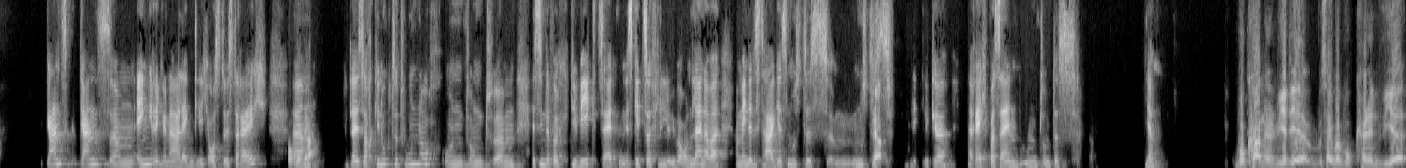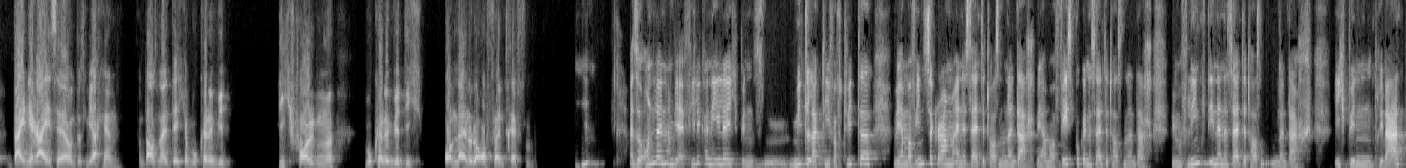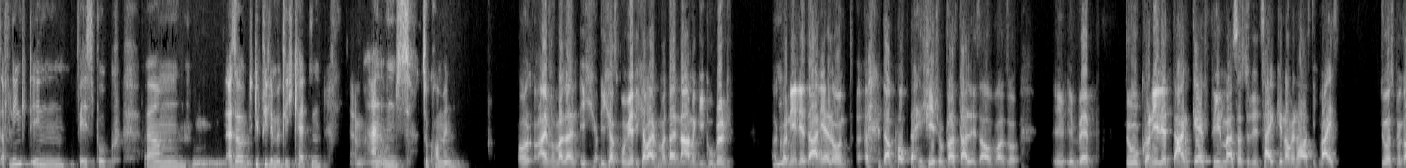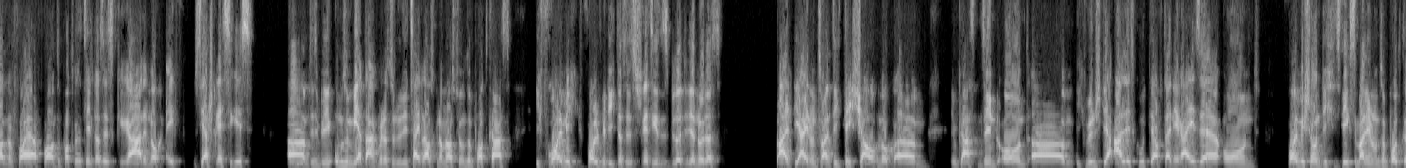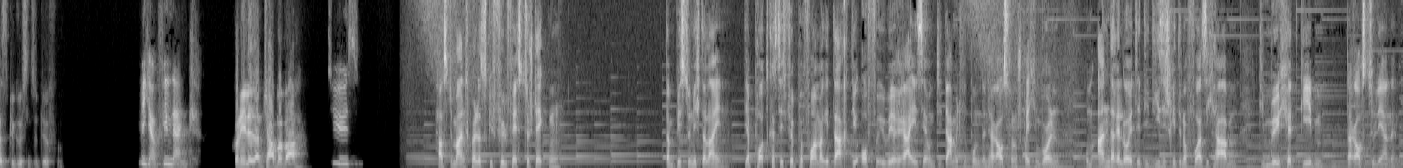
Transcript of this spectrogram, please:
Ganz, ganz ähm, eng regional eigentlich, Ostösterreich. Okay, ähm, ja. Da ist auch genug zu tun noch und, und ähm, es sind einfach die Wegzeiten. Es geht zwar viel über online, aber am Ende des Tages muss das, ähm, muss das ja. Erreichbar sein und, und das, ja. Wo können wir dir, sag mal, wo können wir deine Reise und das Märchen von Tausend ein Dächer, wo können wir dich folgen? Wo können wir dich online oder offline treffen? Mhm. Also online haben wir viele Kanäle. Ich bin mittelaktiv auf Twitter. Wir haben auf Instagram eine Seite 1000 und ein Dach. Wir haben auf Facebook eine Seite 1000 und ein Dach. Wir haben auf LinkedIn eine Seite 1000 und ein Dach. Ich bin privat auf LinkedIn, Facebook. Ähm, also es gibt viele Möglichkeiten, ähm, an uns zu kommen. Und einfach mal dein, ich, ich habe es probiert, ich habe einfach mal deinen Namen gegoogelt. Cornelia Daniel und äh, da poppt eigentlich eh schon fast alles auf, also im, im Web. Du, Cornelia, danke vielmals, dass du dir Zeit genommen hast. Ich weiß, du hast mir gerade noch vorher vor unserem Podcast erzählt, dass es gerade noch echt sehr stressig ist. Mhm. Ähm, deswegen bin ich umso mehr dankbar, dass du dir die Zeit rausgenommen hast für unseren Podcast. Ich freue mich voll für dich, dass es stressig ist. Das bedeutet ja nur, dass bald die 21 Dächer auch noch ähm, im Kasten sind. Und ähm, ich wünsche dir alles Gute auf deine Reise und freue mich schon, dich das nächste Mal in unserem Podcast begrüßen zu dürfen. Ich auch. Vielen Dank. Cornelia, dann ciao, Baba. Tschüss. Hast du manchmal das Gefühl festzustecken? Dann bist du nicht allein. Der Podcast ist für Performer gedacht, die offen über ihre Reise und die damit verbundenen Herausforderungen sprechen wollen, um andere Leute, die diese Schritte noch vor sich haben, die Möglichkeit geben, daraus zu lernen.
